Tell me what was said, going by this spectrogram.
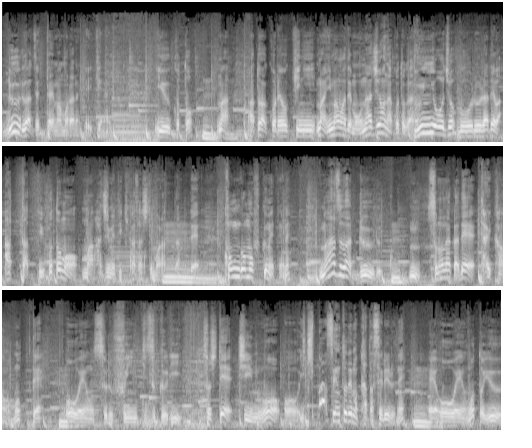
ルールは絶対守らなきゃいけない。いうこと、うん、まあ、あとはこれを機に、まあ、今までも同じようなことが運用上ゴール裏ではあったっていうことも、まあ、初めて聞かさせてもらったので、うん、今後も含めてねまずはルール、うん、うん、その中で体感を持って応援をする雰囲気作り、そしてチームを1%でも勝たせれるね、え応援をという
